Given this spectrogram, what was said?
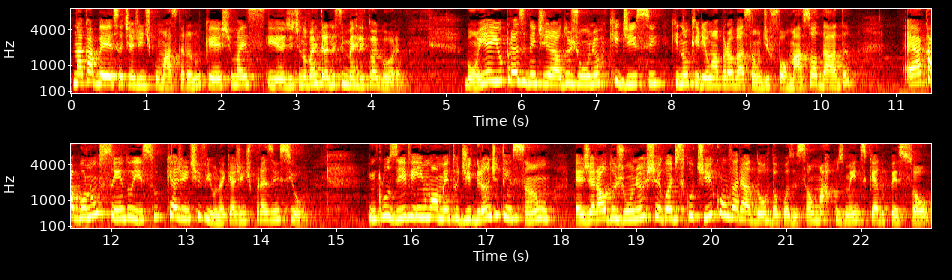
na cabeça, tinha gente com máscara no queixo, mas a gente não vai entrar nesse mérito agora. Bom, e aí o presidente Geraldo Júnior, que disse que não queria uma aprovação de forma assodada, é, acabou não sendo isso que a gente viu, né, que a gente presenciou. Inclusive, em um momento de grande tensão, é, Geraldo Júnior chegou a discutir com o vereador da oposição, Marcos Mendes, que é do PSOL,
